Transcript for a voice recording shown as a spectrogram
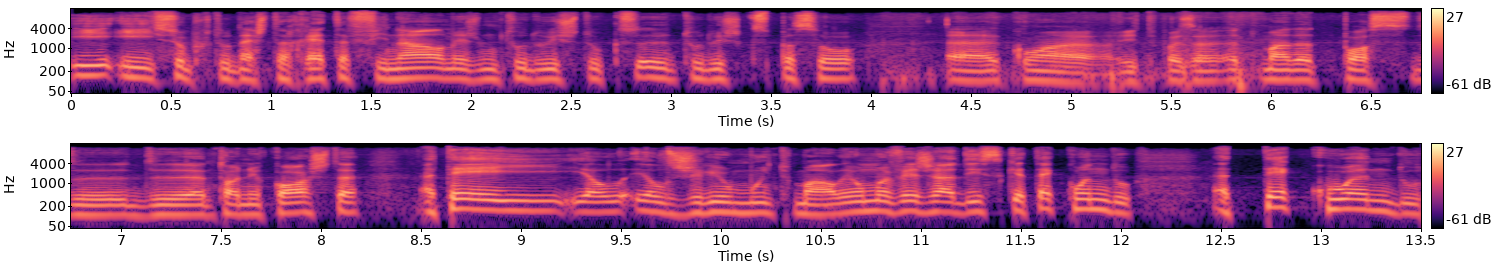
e, e, sobretudo nesta reta final, mesmo tudo isto que, tudo isto que se passou ah, com a, e depois a, a tomada de posse de, de António Costa, até aí ele, ele geriu muito mal. Eu uma vez já disse que até quando, até quando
